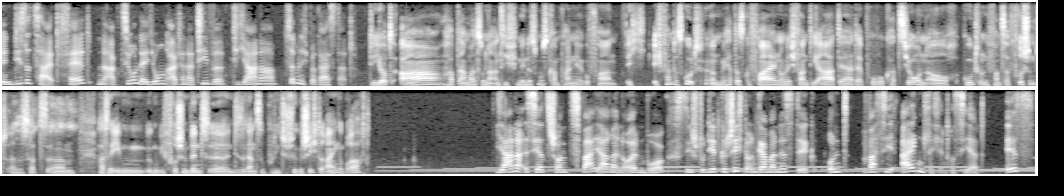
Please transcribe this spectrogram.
In diese Zeit fällt eine Aktion der jungen Alternative Diana ziemlich begeistert. Die JA hat damals so eine Antifeminismus-Kampagne gefahren. Ich, ich fand das gut und mir hat das gefallen und ich fand die Art der, der Provokation auch gut und ich fand es erfrischend. Also es hat, ähm, hatte eben irgendwie frischen Wind äh, in diese ganze politische Geschichte reingebracht. Jana ist jetzt schon zwei Jahre in Oldenburg. Sie studiert Geschichte und Germanistik und was sie eigentlich interessiert, ist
